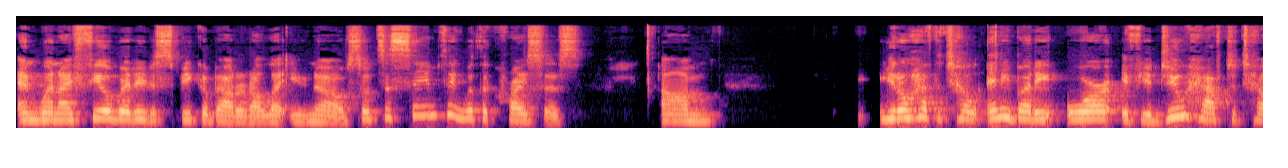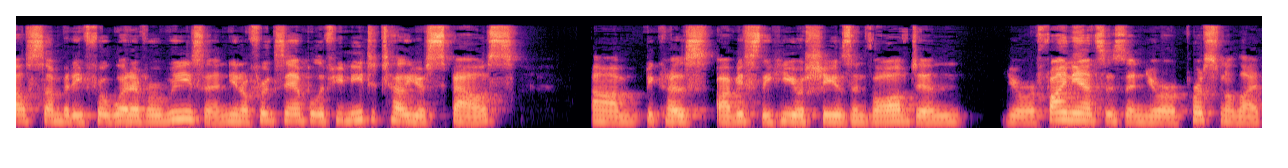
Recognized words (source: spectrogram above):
And when I feel ready to speak about it, I'll let you know. So it's the same thing with a crisis. Um, you don't have to tell anybody, or if you do have to tell somebody for whatever reason, you know, for example, if you need to tell your spouse, um, because obviously he or she is involved in your finances and your personal life,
